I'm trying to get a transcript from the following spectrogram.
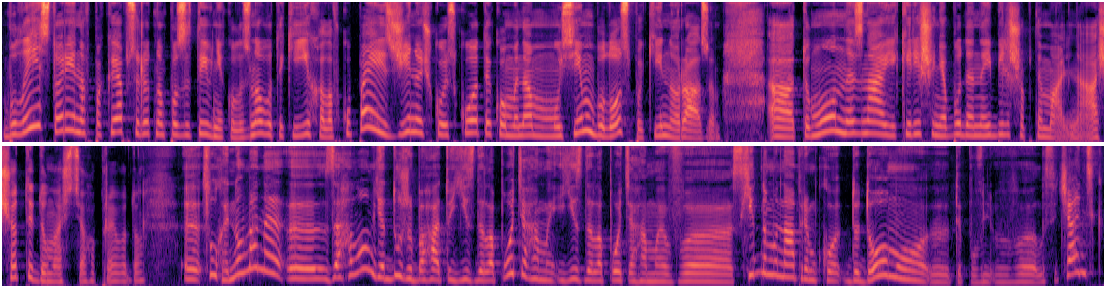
Були історії навпаки абсолютно позитивні, коли знову таки їхала в купе із жіночкою, з котиком, і нам усім було спокійно разом. Тому не знаю, яке рішення буде найбільш оптимальне. А що ти думаєш з цього приводу? Е, слухай, ну в мене е, загалом я дуже багато їздила потягами і їздила потягами в е, східному напрямку додому, типу в Лисичанськ.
